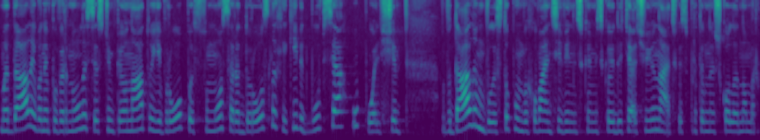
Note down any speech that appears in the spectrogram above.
медалей вони повернулися з чемпіонату Європи з сумо серед дорослих, який відбувся у Польщі. Вдалим виступом вихованців Вінницької міської дитячої юнацької спортивної школи номер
